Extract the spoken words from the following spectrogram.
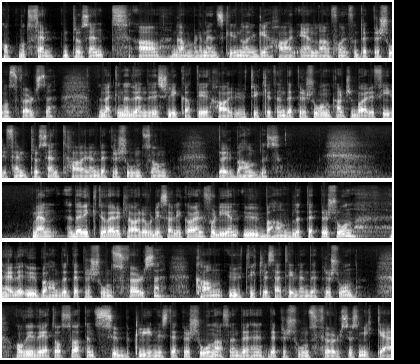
Opp mot 15% av gamle mennesker i Norge har en eller annen form for depresjonsfølelse. Men det er ikke nødvendigvis slik at de har utviklet en depresjon. Kanskje bare 4-5% har en depresjon som bør behandles. Men det er viktig å være klar over disse likevel, fordi en ubehandlet depresjon, eller ubehandlet depresjonsfølelse, kan utvikle seg til en depresjon. Og vi vet også at en subklinisk depresjon, altså en depresjonsfølelse som ikke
